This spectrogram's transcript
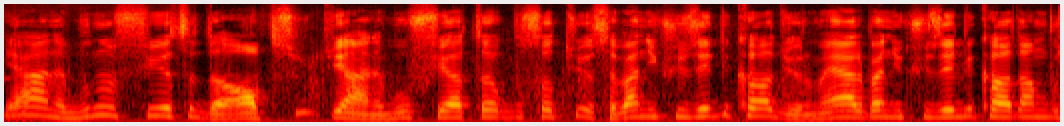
Yani bunun fiyatı da absürt yani. Bu fiyata bu satıyorsa ben 250k diyorum. Eğer ben 250k'dan bu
